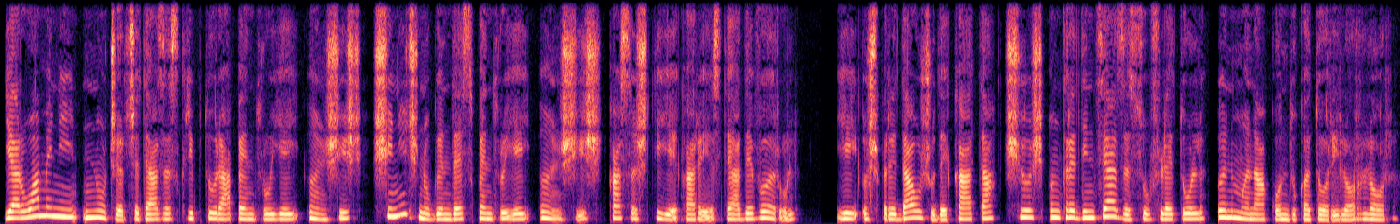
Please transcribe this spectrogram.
iar oamenii nu cercetează scriptura pentru ei înșiși și nici nu gândesc pentru ei înșiși ca să știe care este adevărul. Ei își predau judecata și își încredințează sufletul în mâna conducătorilor lor.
